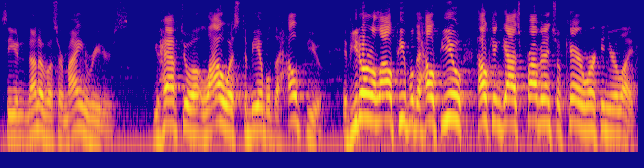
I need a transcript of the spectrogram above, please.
See, none of us are mind readers. You have to allow us to be able to help you. If you don't allow people to help you, how can God's providential care work in your life?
